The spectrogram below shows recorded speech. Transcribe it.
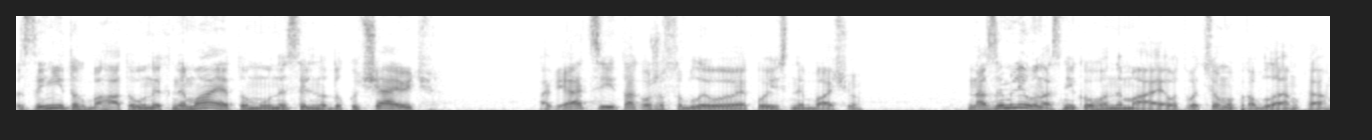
Зеніток багато у них немає, тому не сильно докучають. Авіації також особливо якоїсь не бачу. На землі у нас нікого немає, от в цьому проблемка.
